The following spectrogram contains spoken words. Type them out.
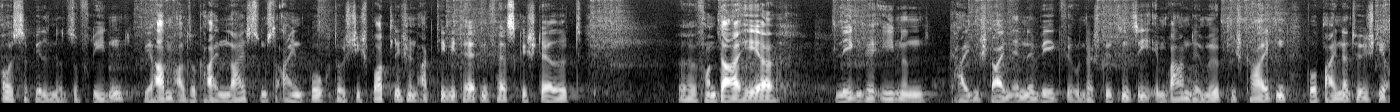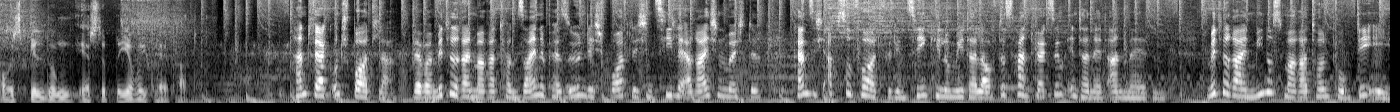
Auszubildenden zufrieden. Wir haben also keinen Leistungseinbruch durch die sportlichen Aktivitäten festgestellt. Äh, von daher legen wir Ihnen keinen Stein in den Weg. Wir unterstützen Sie im Rahmen der Möglichkeiten, wobei natürlich die Ausbildung erste Priorität hat. Handwerk und Sportler. Wer beim Mittelrhein-Marathon seine persönlich sportlichen Ziele erreichen möchte, kann sich ab sofort für den 10-Kilometer-Lauf des Handwerks im Internet anmelden. mittelrhein-marathon.de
